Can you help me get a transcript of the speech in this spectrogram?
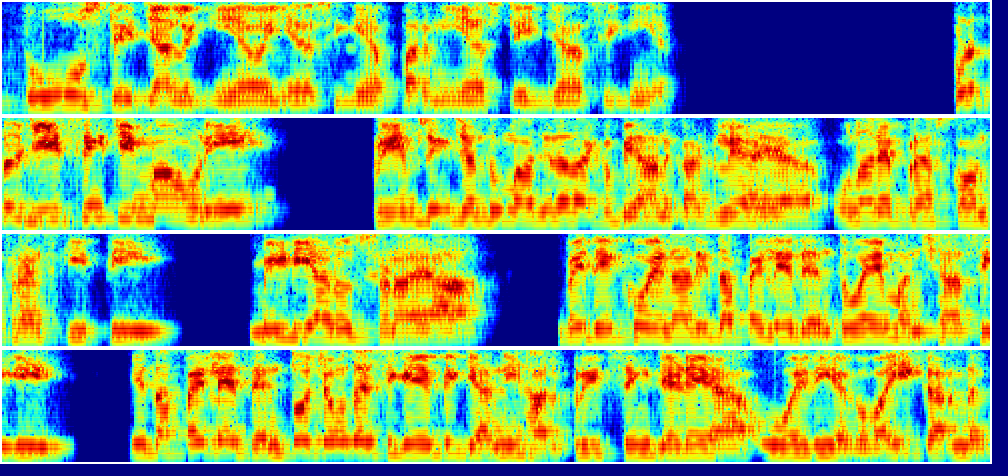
ਦੋ ਸਟੇਜਾਂ ਲੱਗੀਆਂ ਹੋਈਆਂ ਸੀਗੀਆਂ ਭਰਵੀਆਂ ਸਟੇਜਾਂ ਸੀਗੀਆਂ। ਹੁਣ ਦਲਜੀਤ ਸਿੰਘ ਚੀਮਾ ਹੁਣੀ ਪ੍ਰੇਮ ਸਿੰਘ ਚੰਦੂ ਮਾਜਰਾ ਦਾ ਇੱਕ ਬਿਆਨ ਕੱਢ ਲਿਆ ਆ। ਉਹਨਾਂ ਨੇ ਪ੍ਰੈਸ ਕਾਨਫਰੰਸ ਕੀਤੀ ਮੀਡੀਆ ਨੂੰ ਸੁਣਾਇਆ। ਬਈ ਦੇਖੋ, ਇਹਨਾਂ ਦੀ ਤਾਂ ਪਹਿਲੇ ਦਿਨ ਤੋਂ ਇਹ ਮਨਸ਼ਾ ਸੀਗੀ। ਇਹ ਤਾਂ ਪਹਿਲੇ ਦਿਨ ਤੋਂ ਚਾਹੁੰਦੇ ਸੀਗੇ ਵੀ ਗਿਆਨੀ ਹਰਪ੍ਰੀਤ ਸਿੰਘ ਜਿਹੜੇ ਆ, ਉਹ ਇਹਦੀ ਅਗਵਾਈ ਕਰਨ।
